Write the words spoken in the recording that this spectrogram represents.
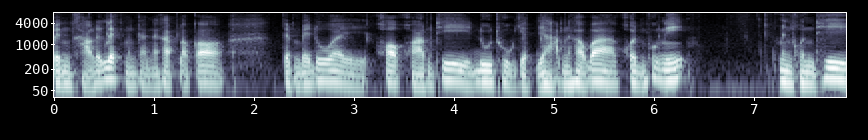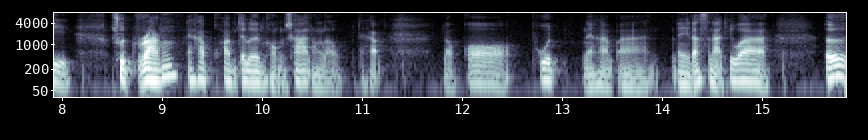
เป็นข่าวเล็ก ๆ เหมือนกันนะครับ แล้วก็เต็มไปด้วยข้อความที่ดูถูกเหยียดหยามนะครับ ว่าคนพวกนี้เป็นคนที่ฉุดรั้งนะครับ ความเจริญของชาติของเรานะครับ แล้วก็พูดนะครับในลักษณะที่ว่า เออ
